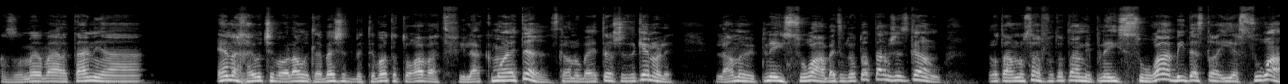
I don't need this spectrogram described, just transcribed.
אז אומר בעל התניא, אין אחריות שבעולם מתלבשת בתיבות התורה והתפילה כמו ההיתר. הזכרנו בהיתר שזה כן עולה. למה? מפני איסורה, בעצם זה אותו טעם שהזכרנו. לא טעם נוסף, אותו טעם מפני איסורה בידי הסתרה, היא אסורה.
